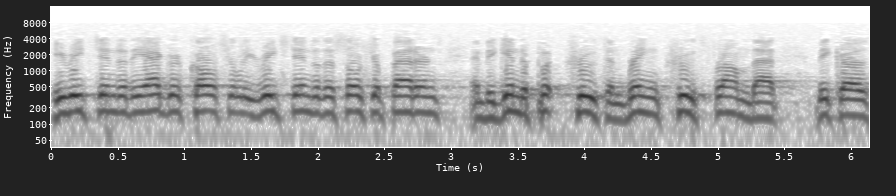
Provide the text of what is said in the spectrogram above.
He reached into the agricultural. He reached into the social patterns and began to put truth and bring truth from that because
